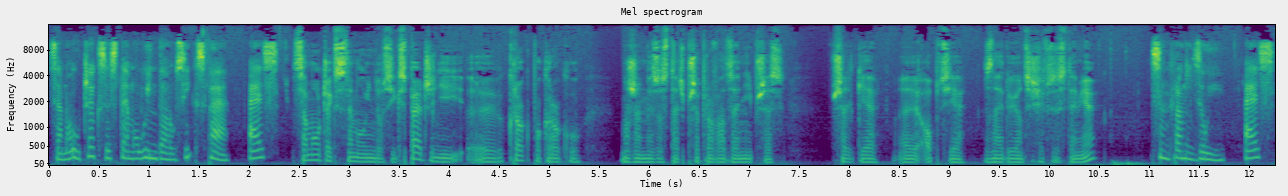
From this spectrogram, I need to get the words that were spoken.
Samouczek systemu Windows XP. S. Samouczek systemu Windows XP, czyli y, krok po kroku możemy zostać przeprowadzeni przez wszelkie y, opcje znajdujące się w systemie. Synchronizuj. S.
